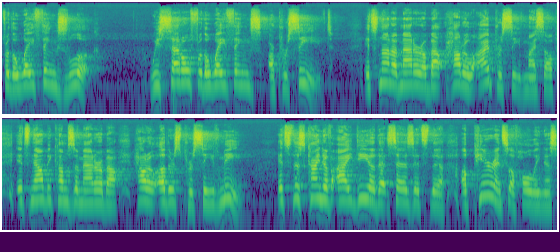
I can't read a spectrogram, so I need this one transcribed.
for the way things look, we settle for the way things are perceived. It's not a matter about how do I perceive myself, it's now becomes a matter about how do others perceive me. It's this kind of idea that says it's the appearance of holiness,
